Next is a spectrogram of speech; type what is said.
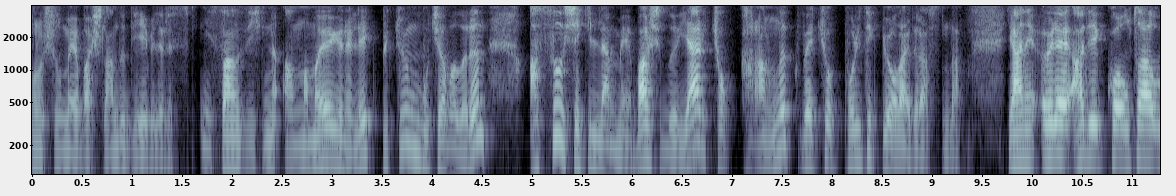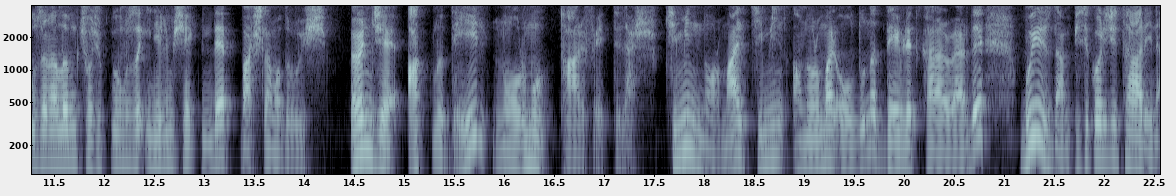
konuşulmaya başlandı diyebiliriz. İnsan zihnini anlamaya yönelik bütün bu çabaların asıl şekillenmeye başladığı yer çok karanlık ve çok politik bir olaydır aslında. Yani öyle hadi koltuğa uzanalım, çocukluğumuza inelim şeklinde başlamadı bu iş. Önce aklı değil normu tarif ettiler. Kimin normal, kimin anormal olduğuna devlet karar verdi. Bu yüzden psikoloji tarihini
